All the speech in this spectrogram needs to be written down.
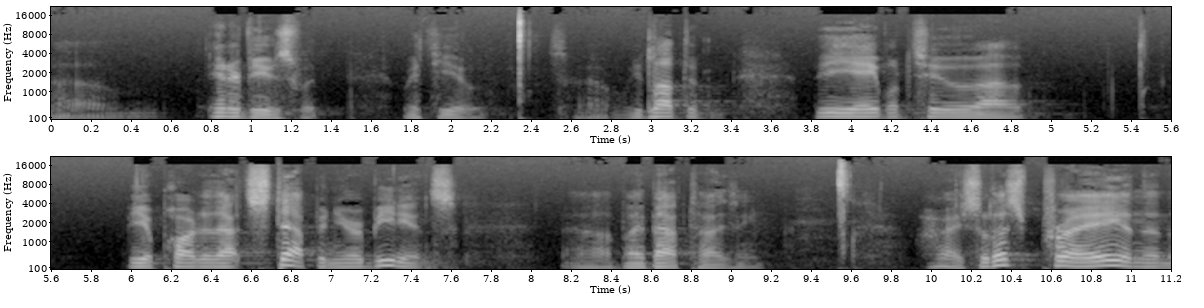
um, interviews with, with you. So we'd love to be able to uh, be a part of that step in your obedience. uh, by baptizing. All right, so let's pray, and then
